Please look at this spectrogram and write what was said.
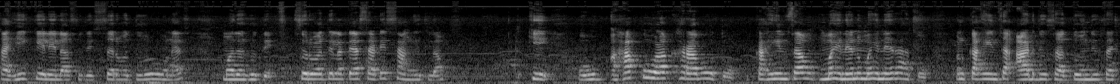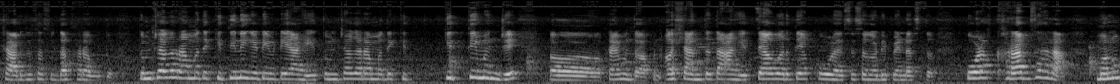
काही केलेला असू दे सर्व दूर होण्यास मदत होते. सुरुवातीला त्यासाठी सांगितलं की हा कोहळा खराब होतो. काहींचा महिन्यानं महिने राहतो पण काहींचा आठ दिवसात दोन दिवसात चार दिवसात सुद्धा खराब होतो. तुमच्या घरामध्ये किती निगेटिव्हिटी आहे? तुमच्या घरामध्ये किती किती म्हणजे काय म्हणतो आपण अशांतता आहे त्यावरती या कोळ्याचं सगळं डिपेंड असतं. कोळा खराब झाला म्हणून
